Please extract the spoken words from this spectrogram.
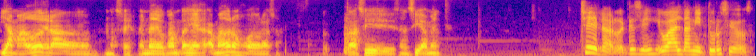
y Amado era, no sé, el medio eh, Amado era un jugadorazo. Así sencillamente. Sí, la verdad que sí. Igual Dani Turcios.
